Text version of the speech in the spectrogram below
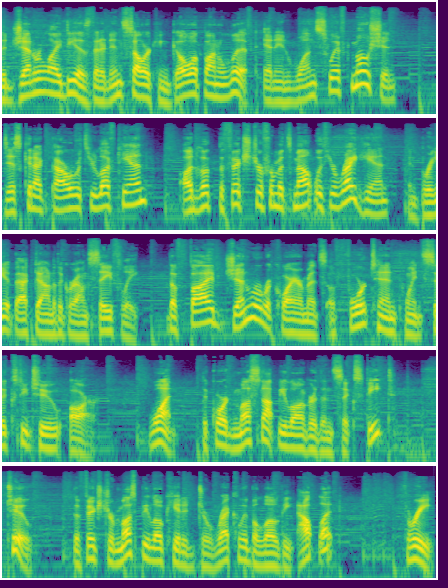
The general idea is that an installer can go up on a lift and in one swift motion, disconnect power with your left hand, unhook the fixture from its mount with your right hand, and bring it back down to the ground safely. The five general requirements of 410.62 are 1. The cord must not be longer than 6 feet. 2. The fixture must be located directly below the outlet. 3.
